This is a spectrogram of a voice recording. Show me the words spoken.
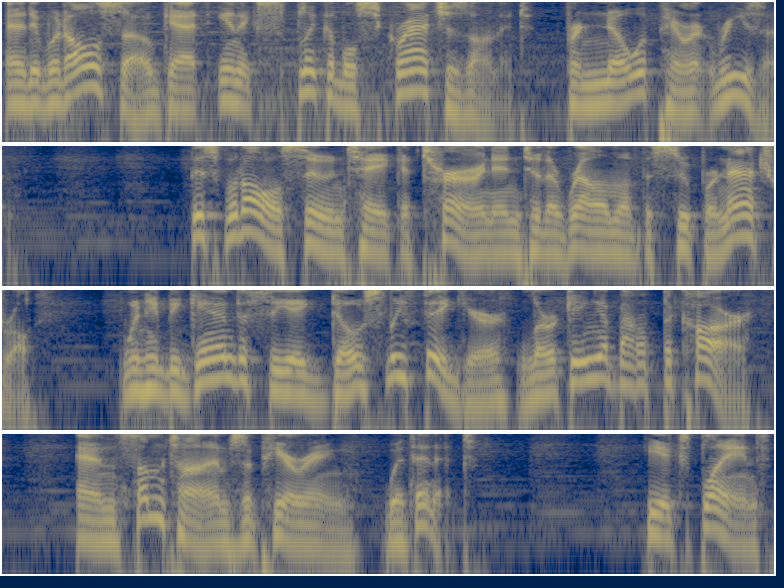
and it would also get inexplicable scratches on it for no apparent reason. This would all soon take a turn into the realm of the supernatural when he began to see a ghostly figure lurking about the car and sometimes appearing within it. He explains,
